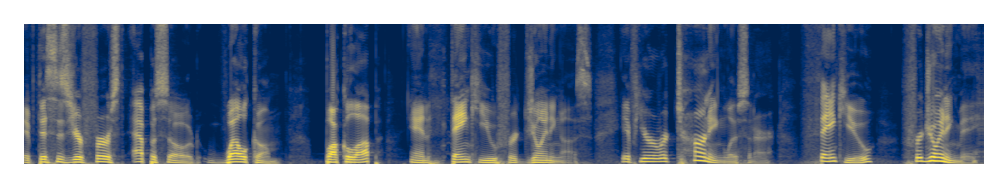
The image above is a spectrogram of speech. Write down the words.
if this is your first episode, welcome, buckle up, and thank you for joining us. If you're a returning listener, thank you for joining me.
